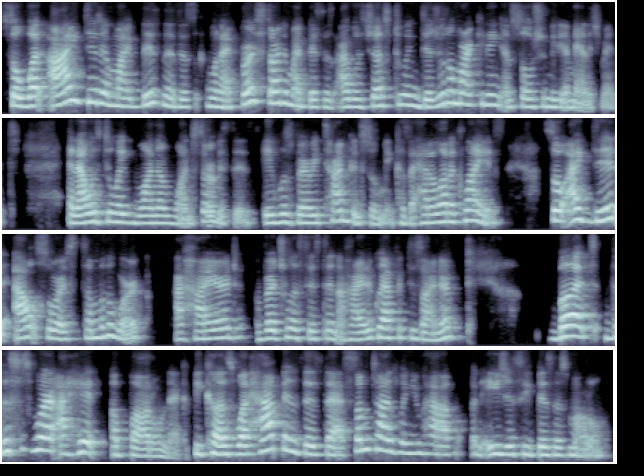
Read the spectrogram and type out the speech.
So what I did in my business is when I first started my business, I was just doing digital marketing and social media management. And I was doing one-on-one services. It was very time consuming because I had a lot of clients. So I did outsource some of the work. I hired a virtual assistant, I hired a graphic designer. But this is where I hit a bottleneck because what happens is that sometimes when you have an agency business model,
